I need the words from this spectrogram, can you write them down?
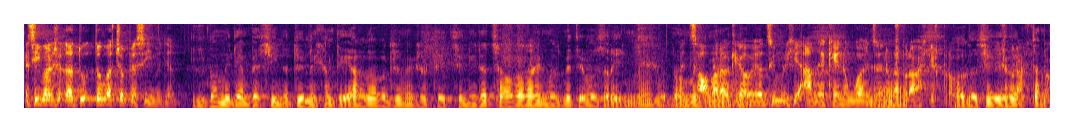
Sie waren schon, du, du warst schon per Sie mit ihm. Ich war mit ihm bei Sie natürlich und er hat aber zu mir gesagt, setz dich nieder, Zauberer, ich muss mit dir was reden. ne. Gut, mit Zauberer, glaube ich, eine ziemliche Anerkennung war in seinem Sprachgesprochen. Hat er sich halt dann Sprachgebrauch.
